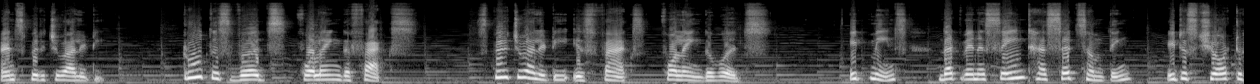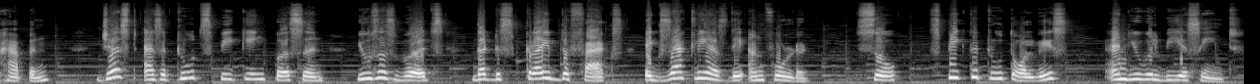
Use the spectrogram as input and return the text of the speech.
and spirituality. Truth is words following the facts, spirituality is facts following the words. It means that when a saint has said something, it is sure to happen, just as a truth speaking person uses words that describe the facts exactly as they unfolded. So, speak the truth always, and you will be a saint.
